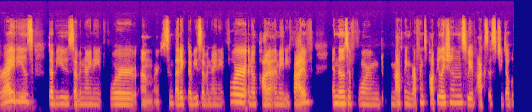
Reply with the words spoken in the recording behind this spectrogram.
varieties, W7984, um, or synthetic W7984, and Opata M85. And those have formed mapping reference populations. We have access to double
